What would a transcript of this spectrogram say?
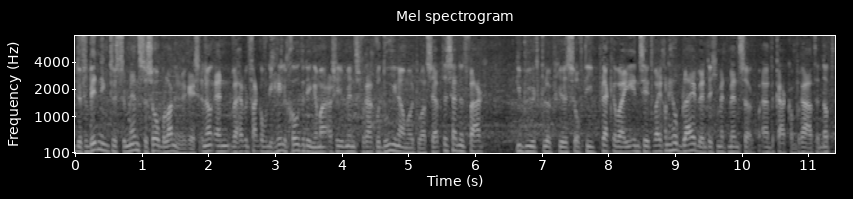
de verbinding tussen mensen zo belangrijk is. En, en we hebben het vaak over die hele grote dingen... maar als je mensen vraagt, wat doe je nou met WhatsApp... dan zijn het vaak die buurtclubjes of die plekken waar je in zit... waar je gewoon heel blij bent dat je met mensen aan elkaar kan praten. En dat,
